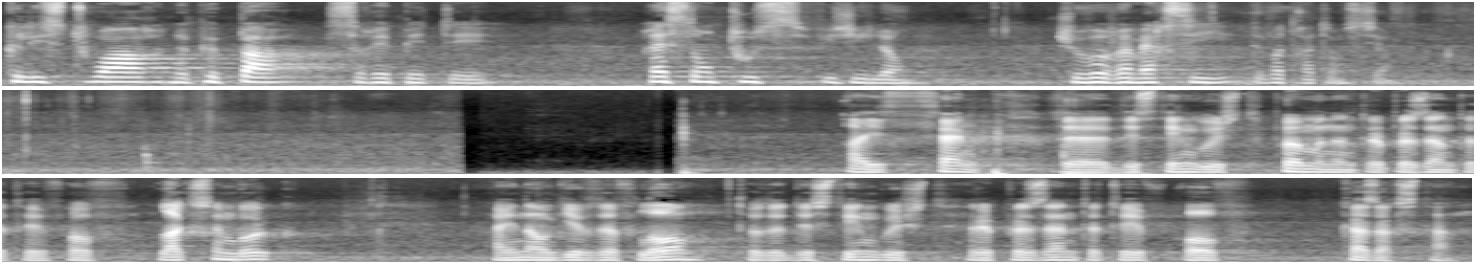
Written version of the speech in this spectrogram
que l'histoire ne peut pas se répéter. Restons tous vigilants. Je vous remercie de votre attention. I thank the distinguished permanent representative of Luxembourg I now give the floor to the distinguished representative of Kazakhstan.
